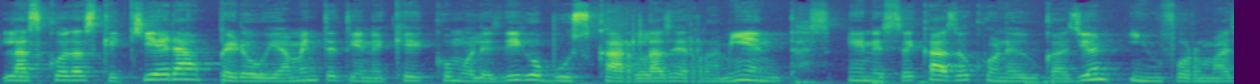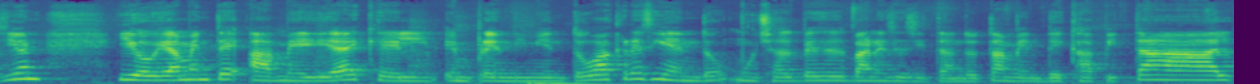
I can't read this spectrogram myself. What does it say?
las cosas que quiera, pero obviamente tiene que, como les digo, buscar las herramientas. En este caso, con educación, información y obviamente a medida de que el emprendimiento va creciendo, muchas veces va necesitando también de capital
